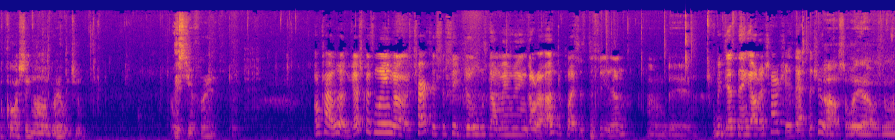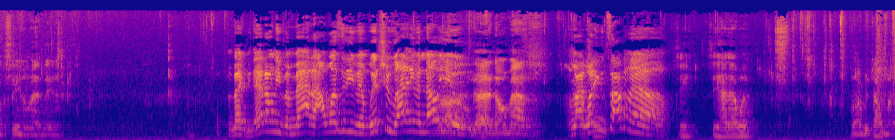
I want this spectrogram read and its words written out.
Of course she gonna agree with you. It's your friend. Okay, look, just because we ain't go to Church's to see dudes don't mean we didn't go to other places to see them. Oh, I'm dead. We just didn't go to Church's. That's the truth. Oh, so where y'all was going to see them at then? Baby, that don't even matter. I wasn't even with you. I didn't even know Oh, you. that don't matter. Like, what are you talking about? See, see how that went. What are we talking about?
